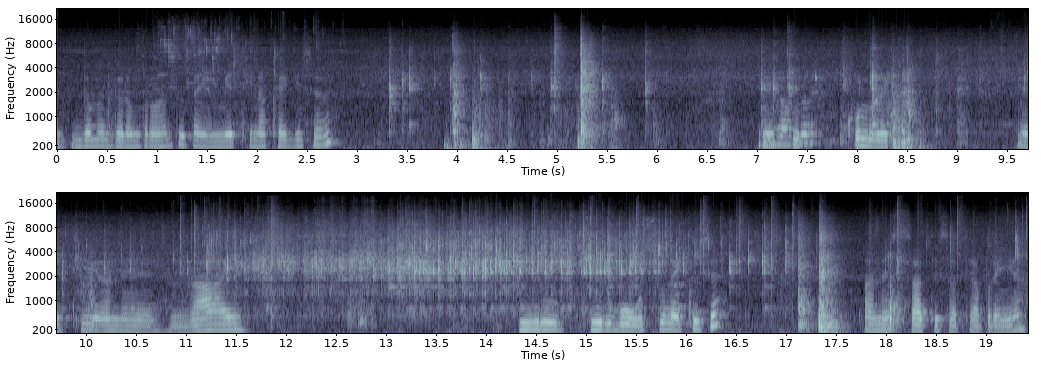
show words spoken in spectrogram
એકદમ જ ગરમ કરવાનું હતું, તો અહીંયા મેથી નાખાઈ ગઈ છે હવે. મેથી ખુલ્લું મેથી અને રાઈ, જીરું જીરું બહુ ઓછું નાખ્યું છે. અને સાથે સાથે આપણે અહીંયા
